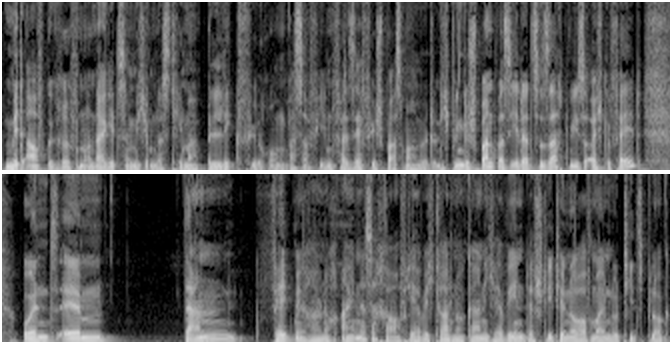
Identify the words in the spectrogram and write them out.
mit aufgegriffen und da geht es nämlich um das Thema Blickführung, was auf jeden Fall sehr viel Spaß machen wird. Und ich bin gespannt, was ihr dazu sagt, wie es euch gefällt. Und ähm, dann fällt mir gerade noch eine Sache auf, die habe ich gerade noch gar nicht erwähnt. Der steht hier noch auf meinem Notizblock.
